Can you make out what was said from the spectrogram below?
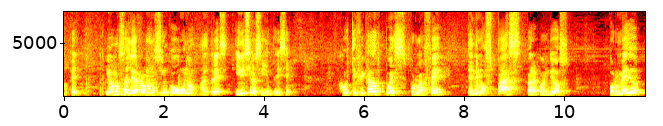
¿ok? Y vamos a leer Romanos 5, 1 al 3 y dice lo siguiente, dice, justificados pues por la fe, tenemos paz para con Dios por medio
